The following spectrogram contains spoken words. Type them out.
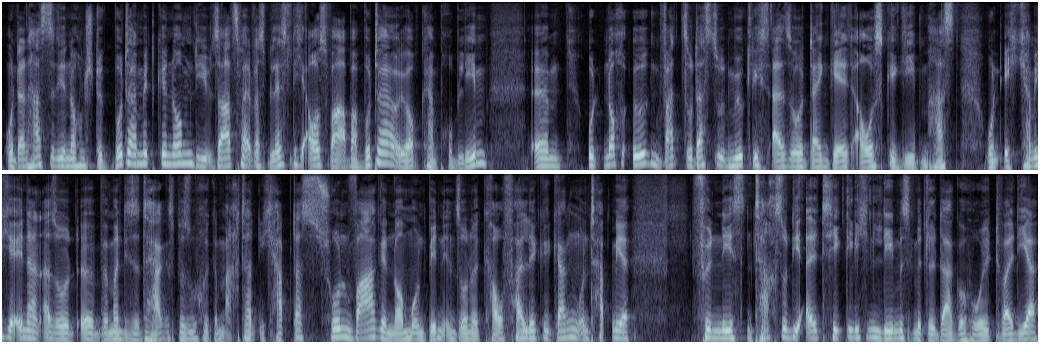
und dann hast du dir noch ein Stück Butter mitgenommen, die sah zwar etwas blässlich aus, war aber Butter, überhaupt kein Problem ähm, und noch irgendwas, sodass du möglichst also dein Geld ausgegeben hast und ich kann mich erinnern, also äh, wenn man diese Tagesbesuche gemacht hat, ich habe das schon wahrgenommen und bin in so eine Kaufhalle gegangen und habe mir für den nächsten Tag so die alltäglichen Lebensmittel da geholt, weil die ja,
